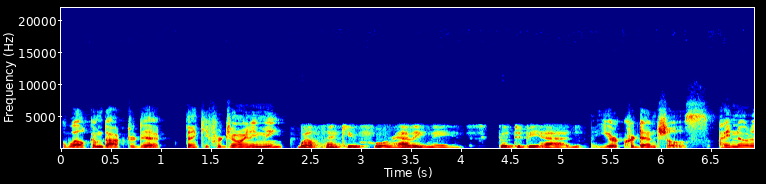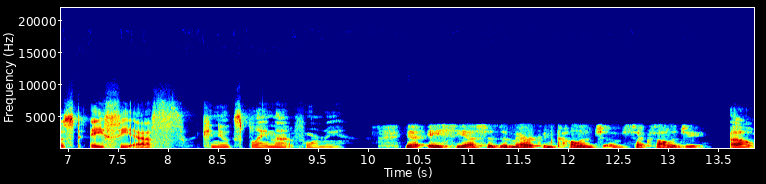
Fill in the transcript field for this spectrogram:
Welcome, Dr. Dick. Thank you for joining me. Well, thank you for having me. It's good to be had. Your credentials, I noticed ACS. Can you explain that for me? Yeah, ACS is American College of Sexology. Oh,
